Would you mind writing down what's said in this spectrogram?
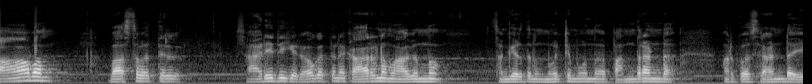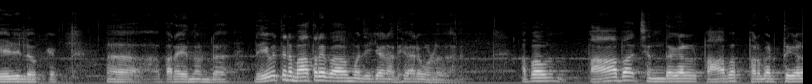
പാപം വാസ്തവത്തിൽ ശാരീരിക രോഗത്തിന് കാരണമാകുന്നു. സങ്കീർത്തനം നൂറ്റിമൂന്ന് പന്ത്രണ്ട് മർക്കോസ് രണ്ട് ഏഴിലൊക്കെ പറയുന്നുണ്ട് ദൈവത്തിന് മാത്രമേ പാപം മോചിക്കാൻ അധികാരമുള്ളതാണ്. അപ്പം പാപചിന്തകൾ പാപപ്രവർത്തികൾ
